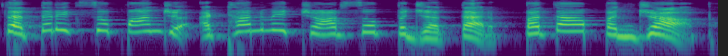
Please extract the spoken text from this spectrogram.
77105 98475 ਪਤਾ ਪੰਜਾਬ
